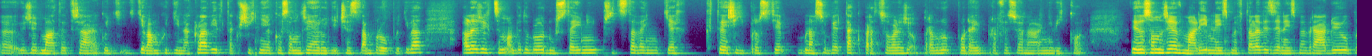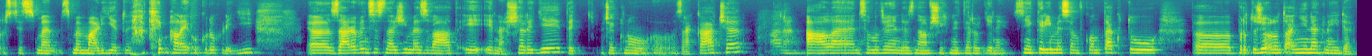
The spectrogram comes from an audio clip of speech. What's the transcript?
eh, že máte třeba jako dítě vám chodí na klavír, tak všichni jako samozřejmě rodiče se tam budou podívat, ale že chcem, aby to bylo důstojné představení těch, kteří prostě na sobě tak pracovali, že opravdu podají profesionální výkon. Je to samozřejmě v malým, nejsme v televizi, nejsme v rádiu, prostě jsme, jsme malí, je to nějaký malý okruh lidí, Eh, zároveň se snažíme zvát i, i naše lidi, teď řeknu eh, z Rakáče, ano. ale samozřejmě neznám všechny ty rodiny. S některými jsem v kontaktu, eh, protože ono to ani jinak nejde.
